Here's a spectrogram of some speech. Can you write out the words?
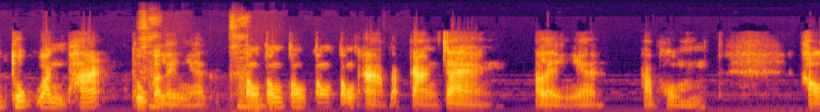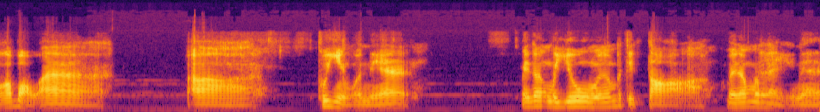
ๆทุกๆวันพระทุกครับอะไรอย่างเงี้ยครับต้องต้องต้องต้องต้องอาบแบบกลางแจ้งอะไรอย่างเงี้ย ครับ ผมเขาก็บอกว่าอ่าผู้หญิงคนเนี้ย ไม่ต้องไปยุ่งไม่ต้องไปติดต่อ ไม่ต้องไปอะไรอีกนะ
